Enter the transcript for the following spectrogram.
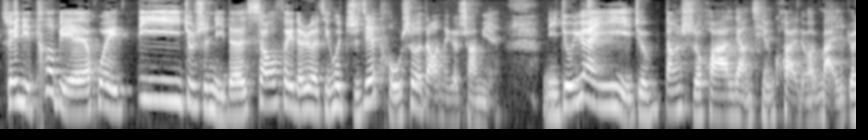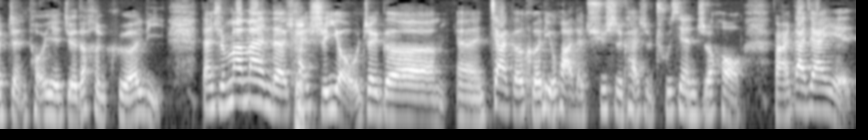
所以你特别会第一就是你的消费的热情会直接投射到那个上面，你就愿意就当时花两千块对吧，买一个枕头也觉得很合理，但是慢慢的开始有这个呃价格合理化的趋势开始出现之后。反而大家也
